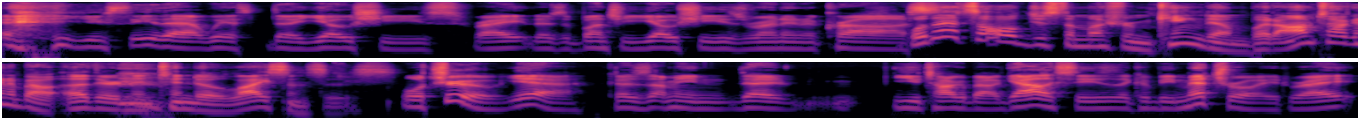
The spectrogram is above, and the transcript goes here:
you see that with the Yoshis, right? There's a bunch of Yoshis running across. Well, that's all just the Mushroom Kingdom, but I'm talking about other Nintendo licenses. well, true, yeah. Because I mean, that you talk about galaxies, that could be Metroid, right?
